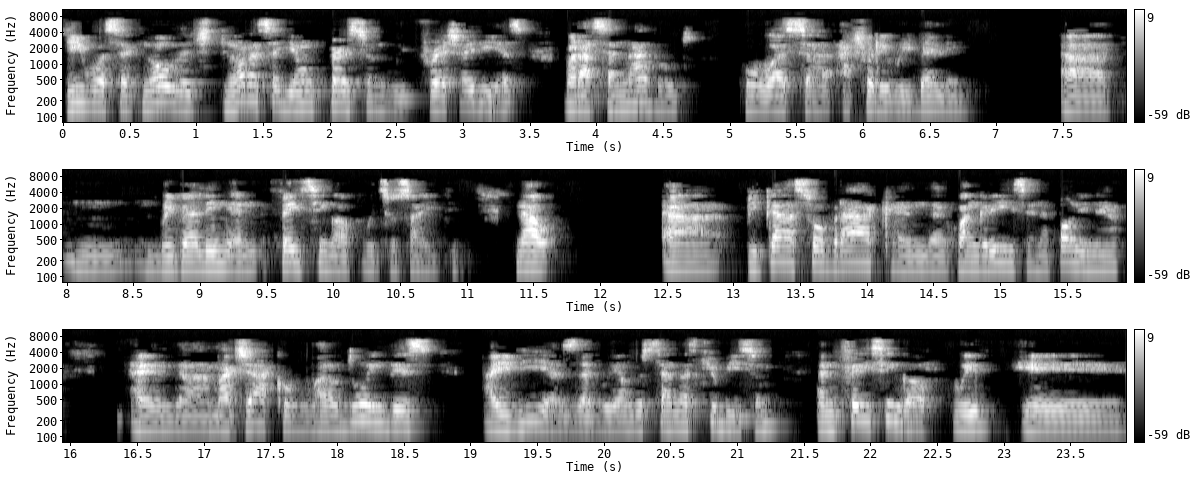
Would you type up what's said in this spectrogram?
he was acknowledged not as a young person with fresh ideas, but as an adult who was uh, actually rebelling, uh, mm, rebelling and facing up with society. Now, uh, Picasso, Braque, and uh, Juan Gris, and Apollinaire, and uh, Max Jacob, while doing these ideas that we understand as Cubism, and facing off with uh,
